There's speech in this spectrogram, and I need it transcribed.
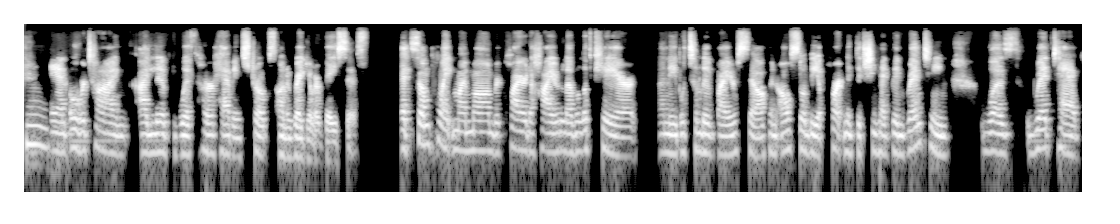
Hmm. And over time, I lived with her having strokes on a regular basis. At some point, my mom required a higher level of care, unable to live by herself. And also, the apartment that she had been renting was red tagged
